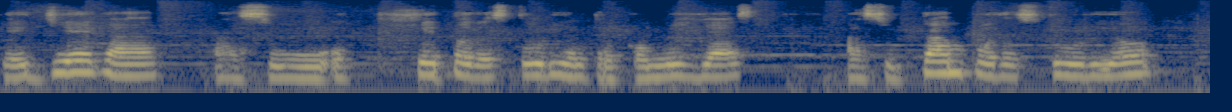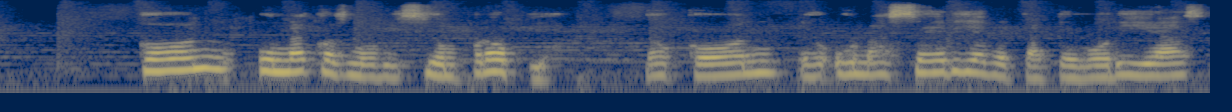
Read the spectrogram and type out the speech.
que llega a su objeto de estudio, entre comillas, a su campo de estudio, con una cosmovisión propia, ¿no? con eh, una serie de categorías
